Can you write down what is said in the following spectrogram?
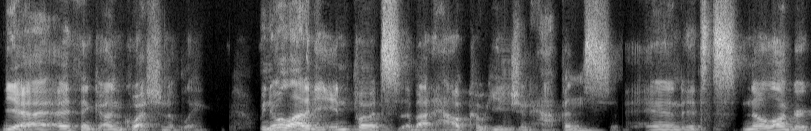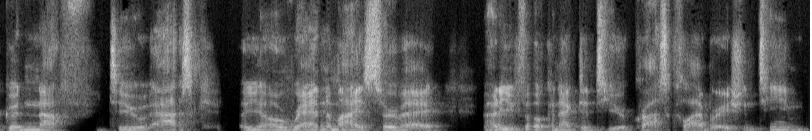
Yeah i think unquestionably. We know a lot of the inputs about how cohesion happens and it's no longer good enough to ask you know a randomized survey how do you feel connected to your cross collaboration team?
